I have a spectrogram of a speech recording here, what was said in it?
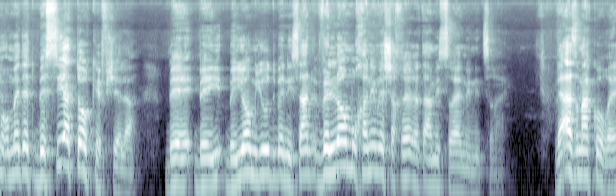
עומדת בשיא התוקף שלה ב- ב- ביום י' בניסן ולא מוכנים לשחרר את עם ישראל ממצרים. ואז מה קורה?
